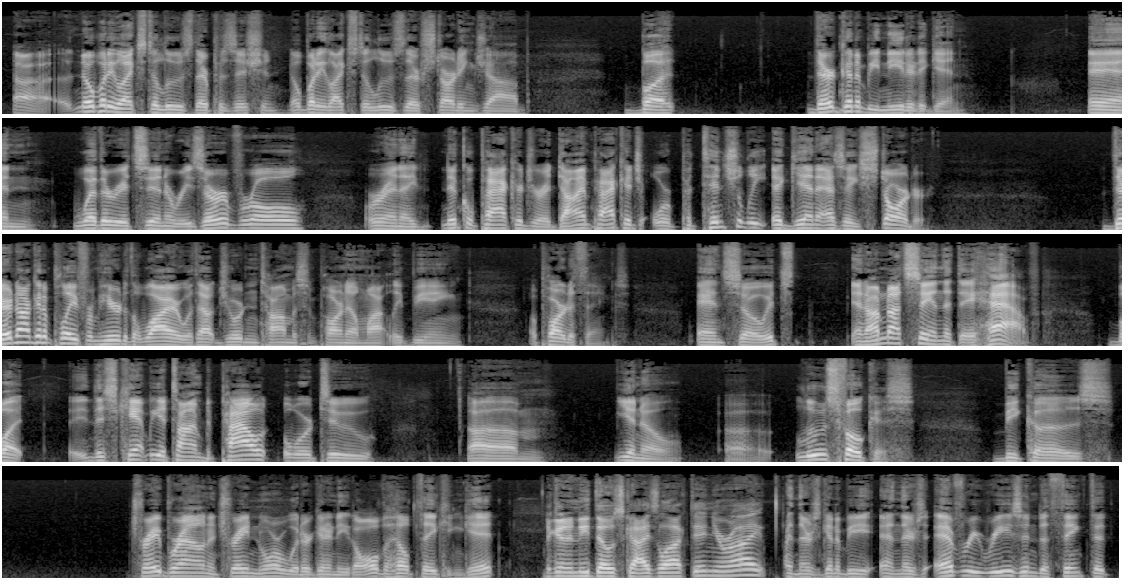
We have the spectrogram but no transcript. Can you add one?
Uh, nobody likes to lose their position. Nobody likes to lose their starting job, but they're going to be needed again. And whether it's in a reserve role or in a nickel package or a dime package or potentially again as a starter, they're not going to play from here to the wire without Jordan Thomas and Parnell Motley being a part of things. And so it's, and I'm not saying that they have, but this can't be a time to pout or to, um, you know, uh, lose focus because Trey Brown and Trey Norwood are going to need all the help they can get. They're going to need those guys locked in. You're right. And there's going to be, and there's every reason to think that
